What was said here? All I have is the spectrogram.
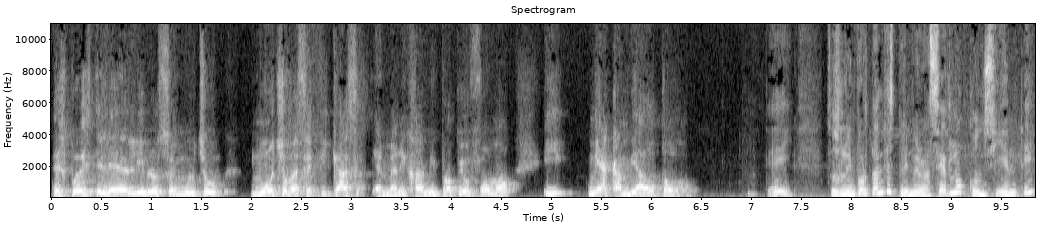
después de leer el libro soy mucho, mucho más eficaz en manejar mi propio FOMO y me ha cambiado todo. Okay. Entonces, lo importante es primero hacerlo consciente,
